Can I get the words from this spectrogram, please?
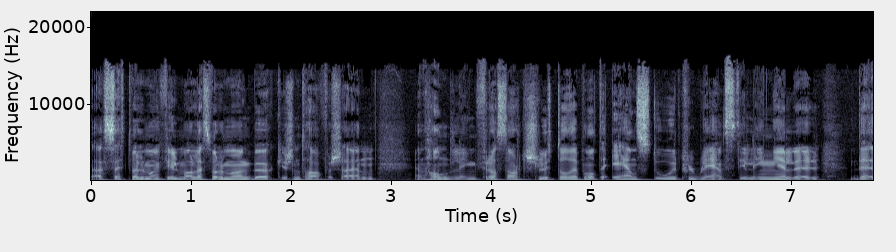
har sett veldig mange filmer og lest veldig mange bøker som tar for seg en, en handling fra start til slutt, og det er på en måte én stor problemstilling, eller det,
